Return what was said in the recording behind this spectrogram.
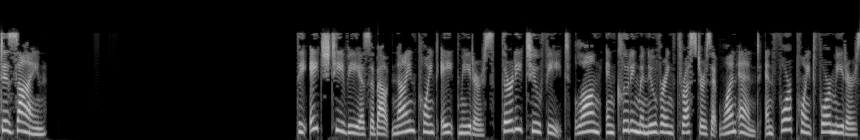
Design The HTV is about 9.8 meters (32 feet) long, including maneuvering thrusters at one end, and 4.4 meters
